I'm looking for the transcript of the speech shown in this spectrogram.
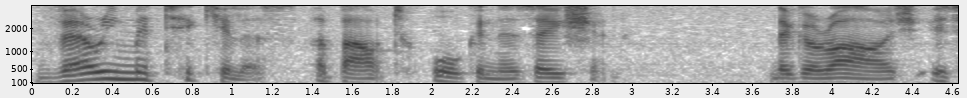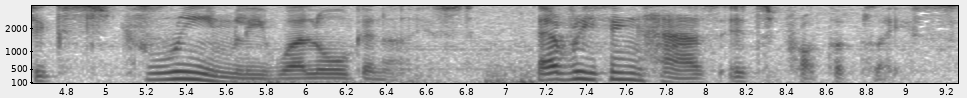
very meticulous about organization. The garage is extremely well organized. Everything has its proper place.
